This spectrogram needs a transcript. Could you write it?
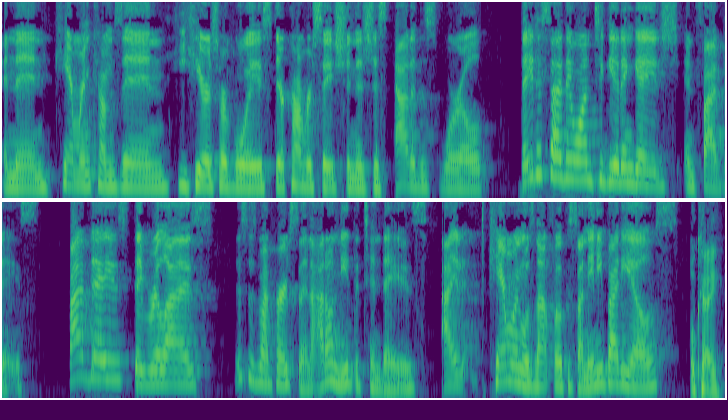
And then Cameron comes in, he hears her voice. Their conversation is just out of this world. They decide they want to get engaged in five days. Five days, they realize this is my person. I don't need the 10 days. I Cameron was not focused on anybody else. Okay.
